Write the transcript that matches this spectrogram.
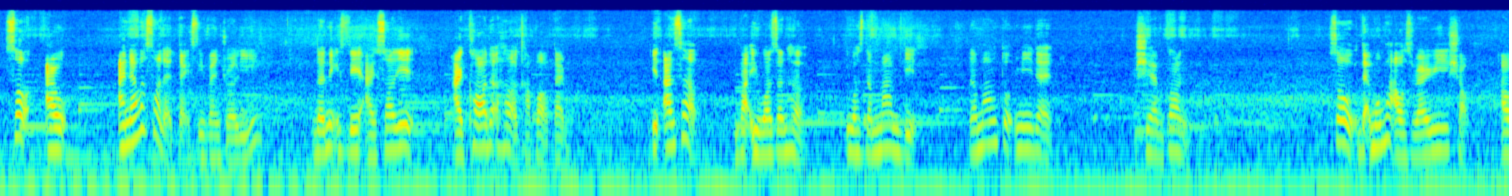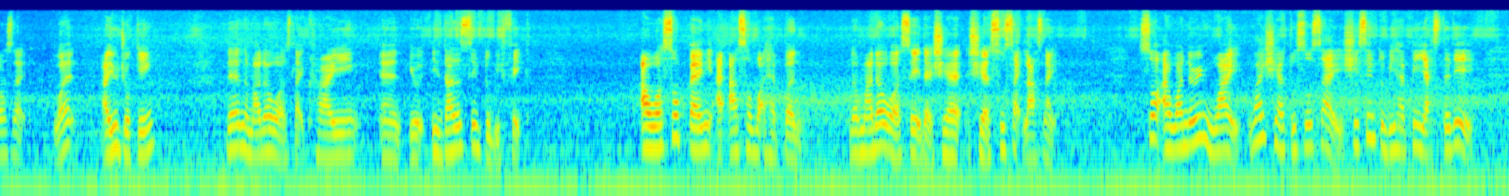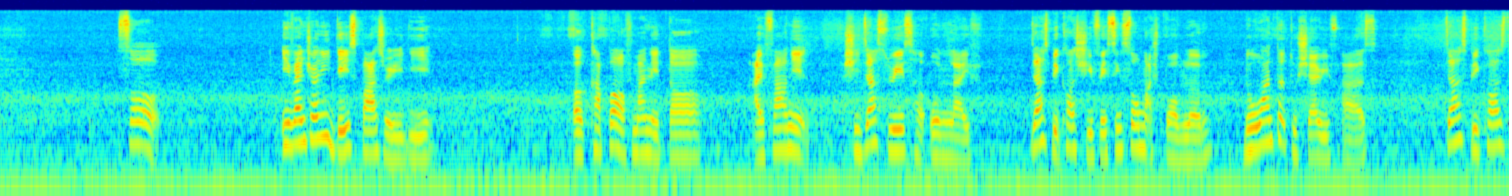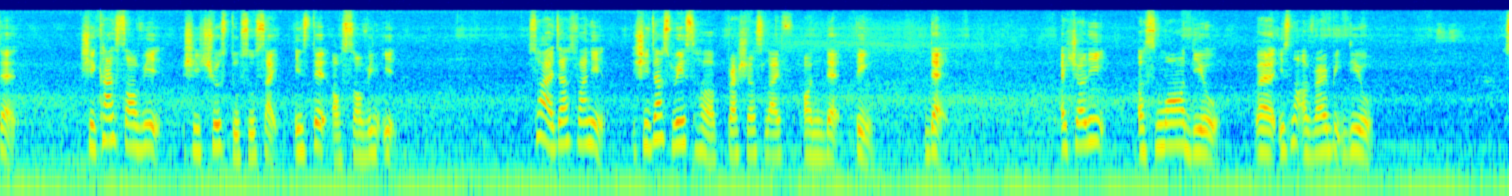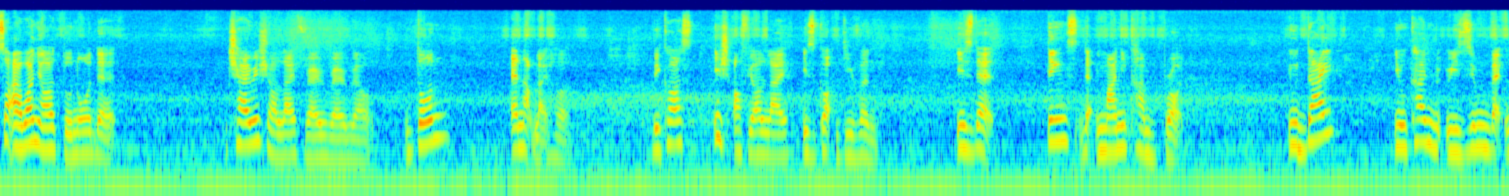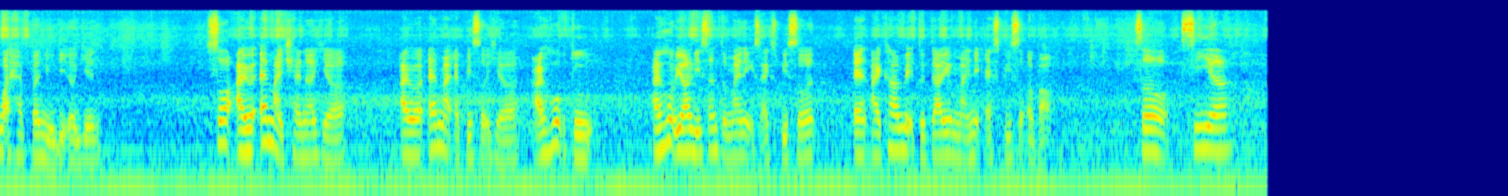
So I I never saw that text eventually. The next day I saw it. I called her a couple of times. It answered, but it wasn't her. It was the mom did. The mom told me that she have gone. So that moment I was very shocked. I was like, What? Are you joking? Then the mother was like crying and it, it doesn't seem to be fake. I was so panicked I asked her what happened the mother was said that she had she had suicide last night so I wondering why why she had to suicide she seemed to be happy yesterday so eventually days passed already. A couple of months later I found it she just waste her own life. Just because she facing so much problem don't wanted to share with us. Just because that she can't solve it she choose to suicide instead of solving it. So I just find it she just waste her precious life on that thing. That actually a small deal where it's not a very big deal. So I want y'all to know that cherish your life very very well. Don't end up like her. Because each of your life is God given. Is that things that money can't brought. You die you can't resume back what happened you did again. So I will end my channel here I will end my episode here. I hope to I hope you all listen to my next episode and I can't wait to tell you my next episode about. So see ya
